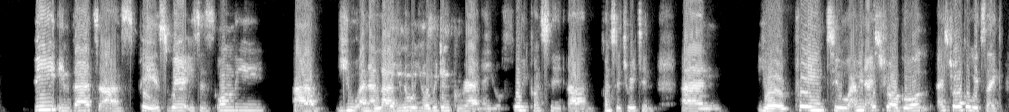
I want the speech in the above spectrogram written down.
be in that uh, space where it is only um, you and Allah, you know, you're reading Quran and you're fully um, concentrating and you're praying to, I mean, I struggle, I struggle with like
